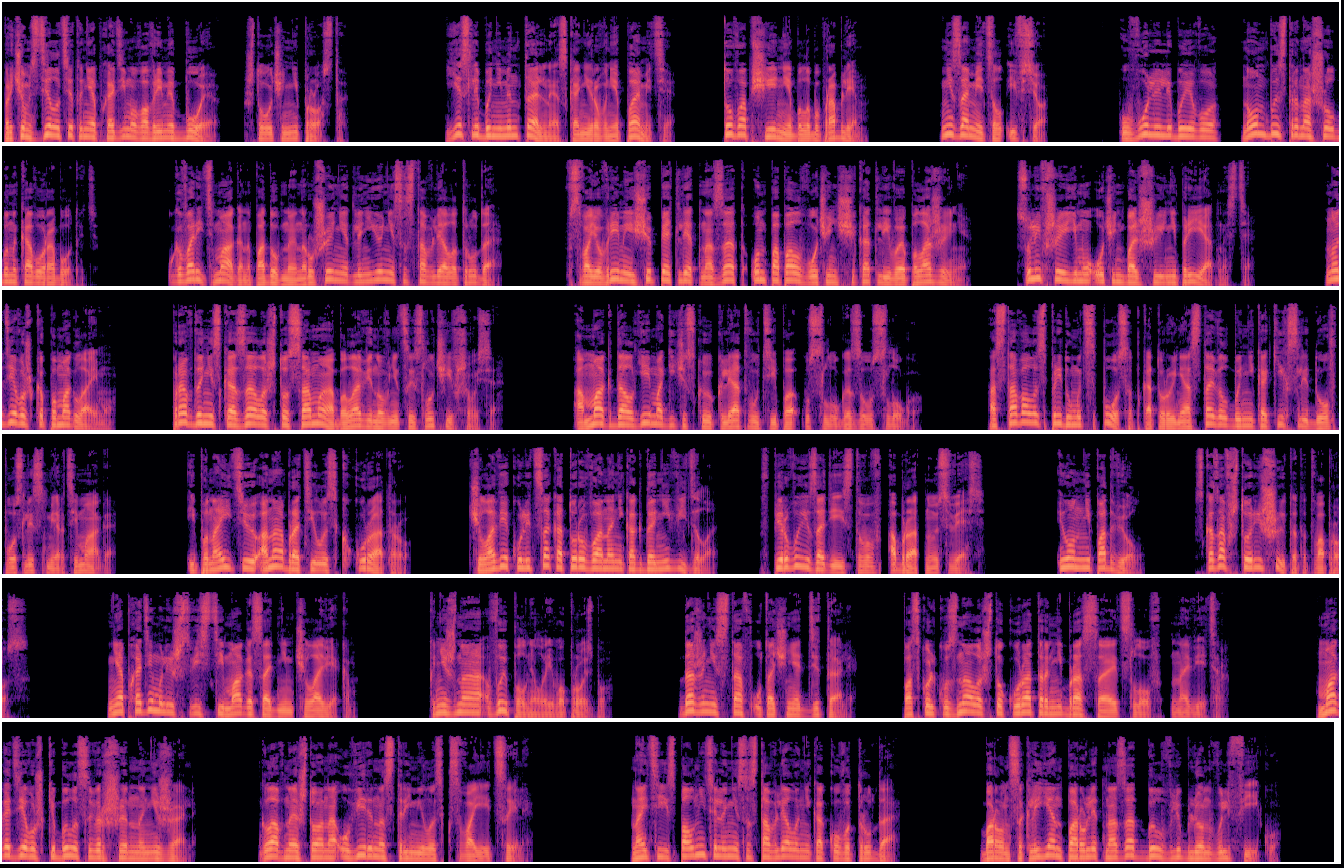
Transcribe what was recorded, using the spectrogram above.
Причем сделать это необходимо во время боя, что очень непросто. Если бы не ментальное сканирование памяти, то вообще не было бы проблем. Не заметил и все. Уволили бы его, но он быстро нашел бы на кого работать. Уговорить мага на подобное нарушение для нее не составляло труда. В свое время, еще пять лет назад, он попал в очень щекотливое положение, сулившее ему очень большие неприятности. Но девушка помогла ему. Правда, не сказала, что сама была виновницей случившегося. А маг дал ей магическую клятву типа «услуга за услугу». Оставалось придумать способ, который не оставил бы никаких следов после смерти мага. И по наитию она обратилась к куратору, человеку, лица которого она никогда не видела, впервые задействовав обратную связь. И он не подвел, сказав, что решит этот вопрос. Необходимо лишь свести мага с одним человеком. Княжна выполнила его просьбу, даже не став уточнять детали, поскольку знала, что куратор не бросает слов на ветер. Мага девушке было совершенно не жаль. Главное, что она уверенно стремилась к своей цели. Найти исполнителя не составляло никакого труда. Барон Соклиен пару лет назад был влюблен в эльфийку,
